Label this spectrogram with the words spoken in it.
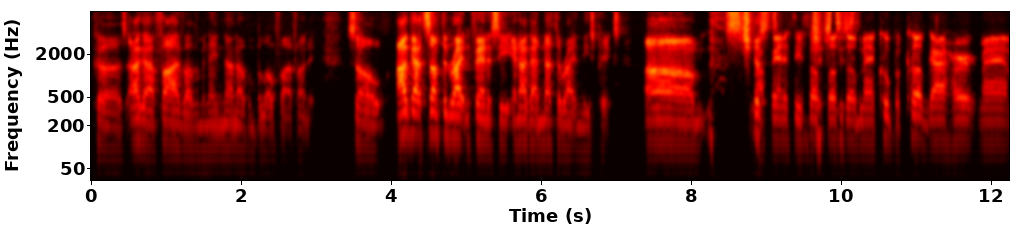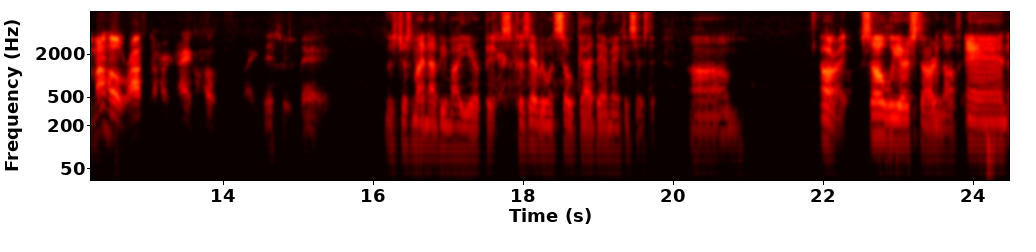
because I got five of them, and ain't none of them below five hundred. So I got something right in fantasy, and I got nothing right in these picks. Um, it's My just fantasy so just- fucked just- up, man. Cooper Kupp got hurt, man. My whole roster hurt. I ain't gonna hold. you. Like this is bad. This just might not be my year of picks because everyone's so goddamn inconsistent. Um, all right, so we are starting off, and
